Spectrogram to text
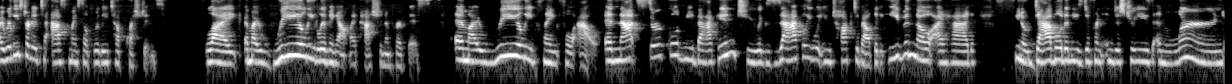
I really started to ask myself really tough questions. Like, am I really living out my passion and purpose? Am I really playing full out? And that circled me back into exactly what you talked about that even though I had, you know, dabbled in these different industries and learned,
